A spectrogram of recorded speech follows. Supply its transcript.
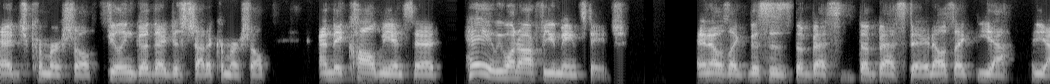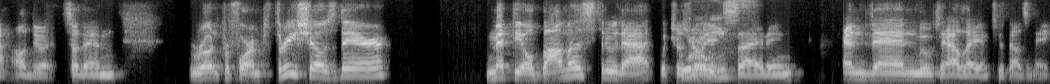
Edge commercial, feeling good that I just shot a commercial and they called me and said, "Hey, we want to offer you main stage." And I was like, "This is the best, the best day." And I was like, "Yeah, yeah, I'll do it." So then, wrote and performed three shows there. Met the Obamas through that, which was really exciting, and then moved to LA in 2008.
